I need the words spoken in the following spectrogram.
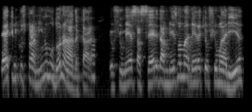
técnicos, para mim, não mudou nada, cara. Eu filmei essa série da mesma maneira que eu filmaria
